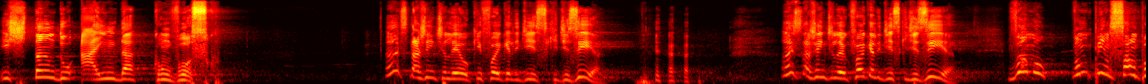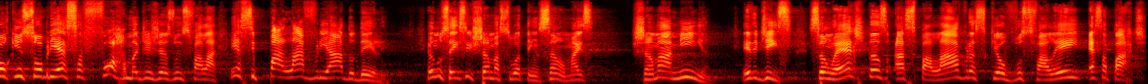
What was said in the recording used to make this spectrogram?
estando ainda convosco. Antes da gente ler o que foi que ele disse que dizia, antes da gente ler o que foi que ele disse que dizia, vamos, vamos pensar um pouquinho sobre essa forma de Jesus falar, esse palavreado dele. Eu não sei se chama a sua atenção, mas chama a minha. Ele diz: São estas as palavras que eu vos falei, essa parte,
